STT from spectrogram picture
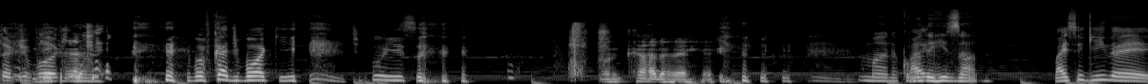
tô de boa aqui. Vou ficar de boa aqui. tipo isso. Cara, velho. Mano, como Mas- eu dei risada. Mas seguindo, é,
